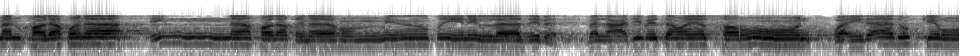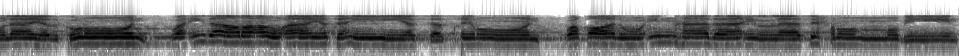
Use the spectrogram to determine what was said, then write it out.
من خلقنا إنا خلقناهم من طين لازب بل عجبت ويسخرون وإذا ذكروا لا يذكرون وإذا رأوا آية يستسخرون وقالوا إن هذا إلا سحر مبين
